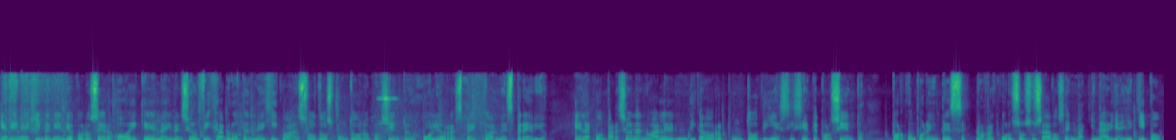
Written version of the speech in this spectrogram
Y el INEGI también dio a conocer hoy que la inversión fija bruta en México avanzó 2.1% en julio respecto al mes previo. En la comparación anual, el indicador repuntó 17%. Por componentes, los recursos usados en maquinaria y equipo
